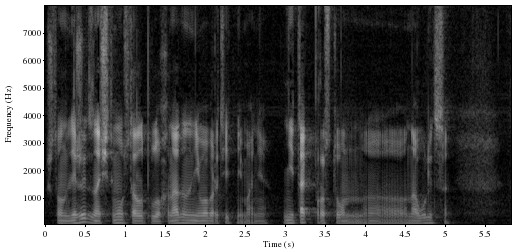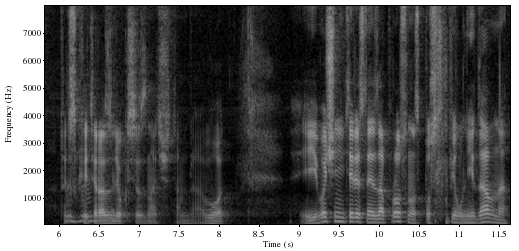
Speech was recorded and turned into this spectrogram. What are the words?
что он лежит, значит, ему стало плохо, надо на него обратить внимание. Не так просто он э, на улице, так угу. сказать, разлегся, значит. Там, да. Вот. И очень интересный запрос у нас поступил недавно,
